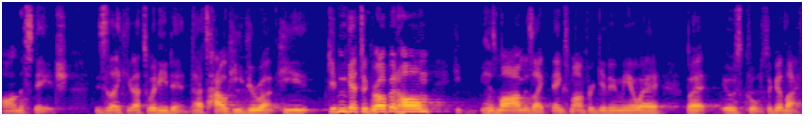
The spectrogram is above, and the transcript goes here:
on the stage. He's like, that's what he did. That's how he grew up. He didn't get to grow up at home. He, his mom is like, thanks, mom, for giving me away. But it was cool. It's a good life.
